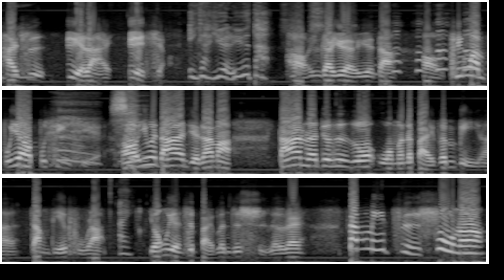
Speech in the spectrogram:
还是越来越小？应该越来越大，好，应该越来越大。好，千万不要不信邪。是好，因为答案很简单嘛。答案呢就是说，我们的百分比呢涨跌幅啦哎，永远是百分之十，对不对？当你指数呢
